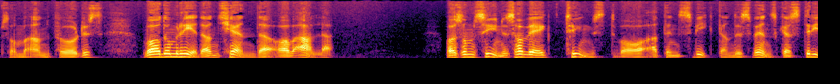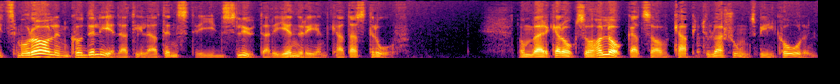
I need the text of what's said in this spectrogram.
som anfördes var de redan kända av alla. Vad som synes ha vägt tyngst var att den sviktande svenska stridsmoralen kunde leda till att en strid slutade i en ren katastrof. De verkar också ha lockats av kapitulationsvillkoren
